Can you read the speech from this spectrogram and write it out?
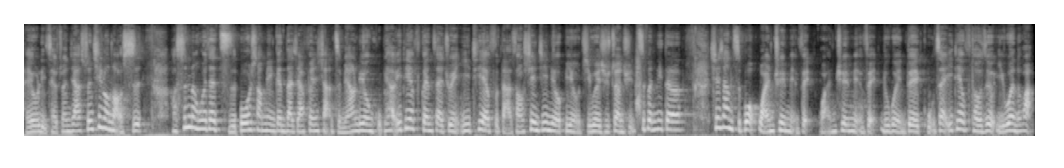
还有理财专家孙庆龙老师，老师们会在直播上面跟大家分享，怎么样利用股票 ETF 跟债券 ETF 打造现金流，并有机会去赚取资本利得。线上直播完全免费，完全免费。如果你对股债 ETF 投资有疑问的话，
